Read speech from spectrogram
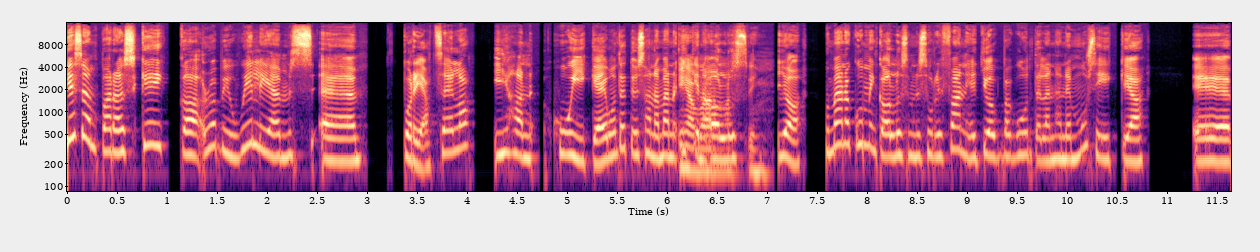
Kesän paras keikka Robbie Williams äh, Porjatseilla. Ihan huikea. Mun täytyy sanoa, mä en ole Ihan ikinä ollut varmasti. Joo, mutta mä en ole kumminkaan ollut semmoinen suuri fani, että joo, mä kuuntelen hänen musiikkia, ee,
